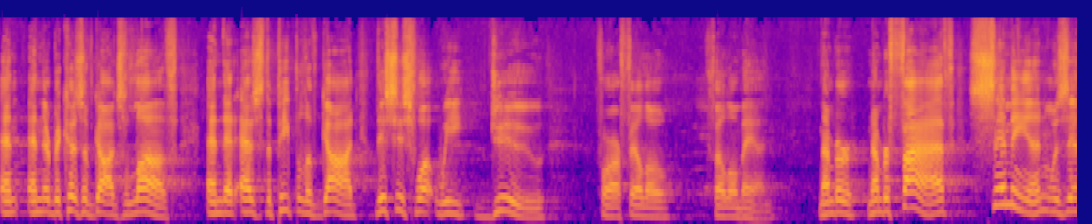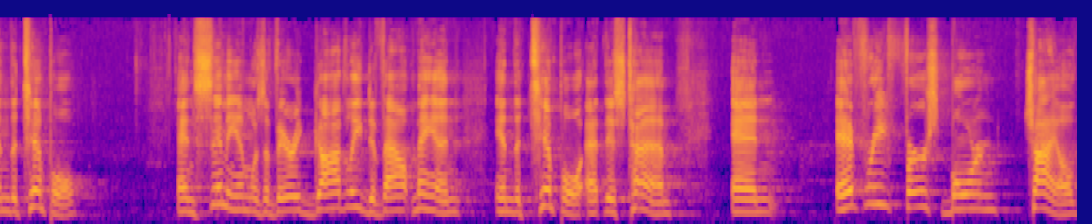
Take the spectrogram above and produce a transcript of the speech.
and, and they're because of God's love. And that as the people of God, this is what we do for our fellow, fellow man. Number, number five, Simeon was in the temple, and Simeon was a very godly, devout man in the temple at this time. And every firstborn child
